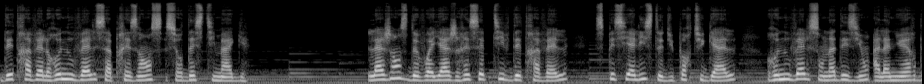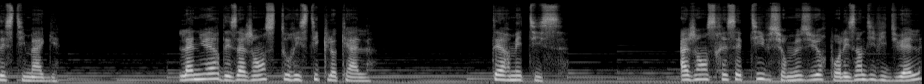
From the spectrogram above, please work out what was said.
Detravel renouvelle sa présence sur Destimag. L'agence de voyage réceptive Detravel, spécialiste du Portugal, renouvelle son adhésion à l'annuaire Destimag. L'annuaire des agences touristiques locales. Terre Métis. Agence réceptive sur mesure pour les individuels,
